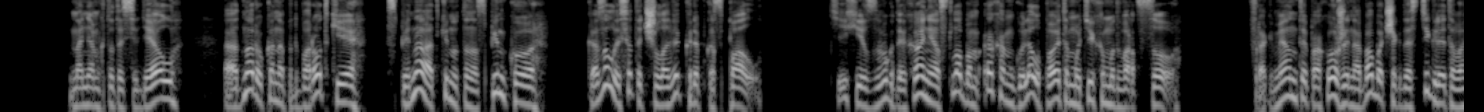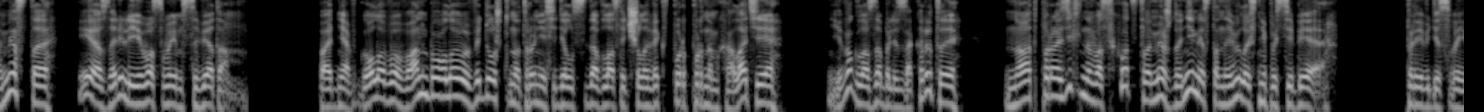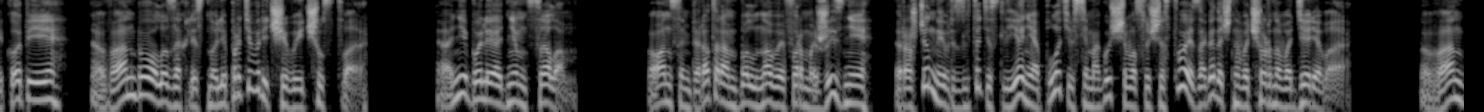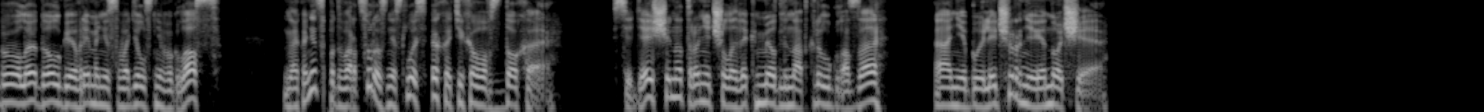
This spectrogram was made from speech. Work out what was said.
На нём кто-то сидел, одна рука на подбородке, спина откинута на спинку. Казалось, этот человек крепко спал. Тихий звук дыхания слабым эхом гулял по этому тихому дворцу. Фрагменты, похожие на бабочек, достигли этого места и озарили его своим светом. Подняв голову, Ван Буэлэ увидел, что на троне сидел седовласый человек в пурпурном халате. Его глаза были закрыты, но от поразительного сходства между ними становилось не по себе. При виде своей копии, Ван Буэлэ захлестнули противоречивые чувства. Они были одним целым. Он с Императором был новой формой жизни, рожденный в результате слияния плоти всемогущего существа и загадочного черного дерева. Ван Буэлэ долгое время не сводил с него глаз. Наконец по дворцу разнеслось эхо тихого вздоха. Сидящий на троне человек медленно открыл глаза. Они были чернее ночи.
